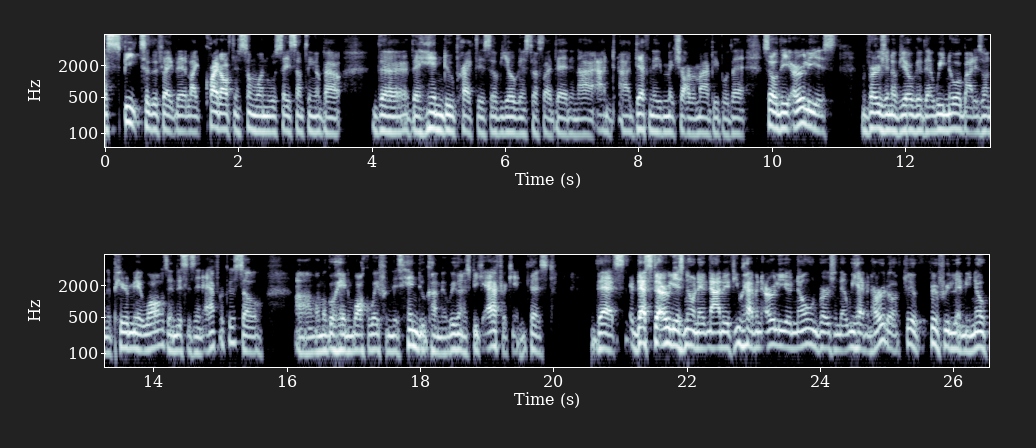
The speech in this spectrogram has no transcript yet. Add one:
I speak to the fact that like quite often someone will say something about the the Hindu practice of yoga and stuff like that, and I I, I definitely make sure I remind people that. So the earliest version of yoga that we know about is on the pyramid walls, and this is in Africa. So um, I'm gonna go ahead and walk away from this Hindu comment. We're gonna speak African because that's that's the earliest known. Now, if you have an earlier known version that we haven't heard of, feel, feel free to let me know.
